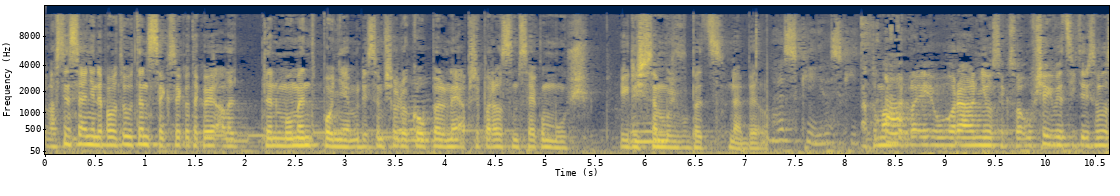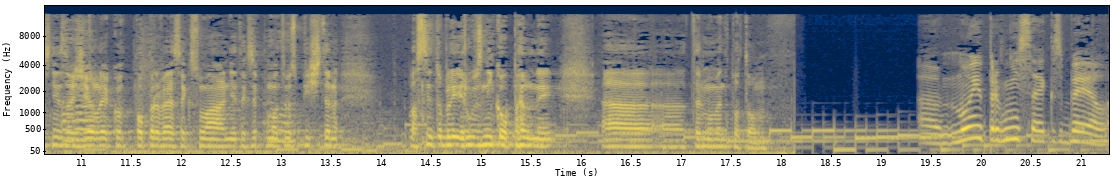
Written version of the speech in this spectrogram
Vlastně si ani nepamatuju ten sex jako takový, ale ten moment po něm, kdy jsem šel do koupelny a připadal jsem si jako muž. I když mm. jsem muž vůbec nebyl. Hezký, hezký. A to mám a... takhle i u orálního sexu. A u všech věcí, které jsem vlastně Aha. zažil jako poprvé sexuálně, tak si pamatuju spíš ten, vlastně to byly i různé koupelny, a, a ten moment potom. Můj první sex byl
